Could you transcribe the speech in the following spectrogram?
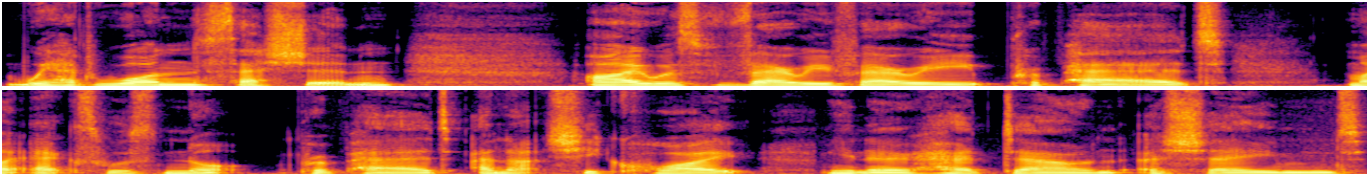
We had one session. I was very, very prepared. My ex was not prepared and actually quite, you know, head down, ashamed.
